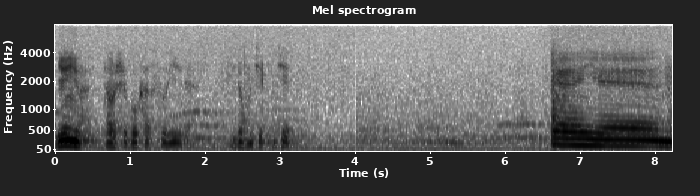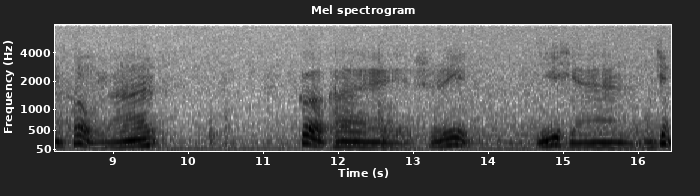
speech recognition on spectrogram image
因缘都是不可思议的一种境界。前因后缘，各开十义。以显无尽。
